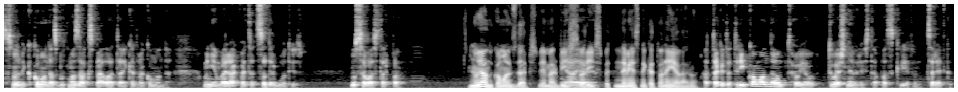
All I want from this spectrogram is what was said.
tas nozīmē, ka komandās būtu mazāk spēlētāji katrā komandā. Viņiem vairāk vajadzētu sadarboties. Nu, savā starpā. Nu, jā, nu, komandas darbs vienmēr bija Jā, jā, jā. svarīgs, bet neviens nekad to neievēro. A, tagad ar trim komandām tev jau tu vairs nevarēsi tāpat skriet un cerēt, ka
